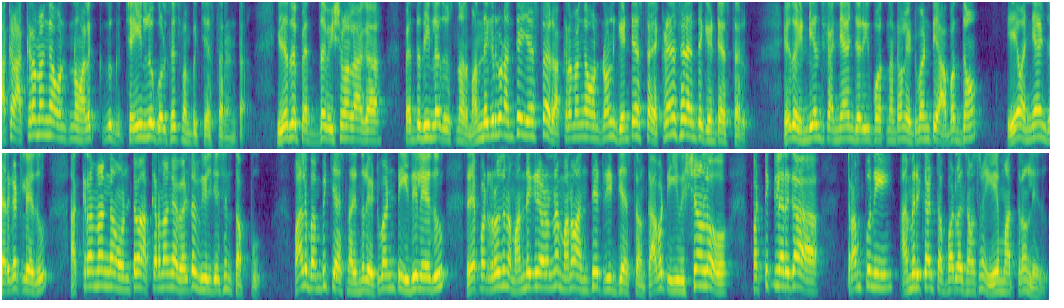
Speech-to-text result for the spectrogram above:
అక్కడ అక్రమంగా ఉంటున్న వాళ్ళకి చైన్లు గొలుసేసి పంపించేస్తారంట. ఇదేదో పెద్ద విషయంలాగా పెద్ద దీనిలా చూస్తున్నారు. మన దగ్గర కూడా అంతే చేస్తారు. అక్రమంగా ఉంటున్న వాళ్ళు గెంటేస్తారు. ఎక్కడైనా సరే అంతే గెంటేస్తారు. ఏదో ఇండియన్స్కి అన్యాయం జరిగిపోతుందంటే ఎటువంటి అబద్ధం ఏం అన్యాయం జరగట్లేదు. అక్రమంగా ఉండటం అక్రమంగా వెళ్ళటం వీళ్ళు చేసిన తప్పు. వాళ్ళని పంపించేస్తున్నారు. ఇందులో ఎటువంటి ఇది లేదు. రేపటి రోజున మన దగ్గర ఎవరన్నా మనం అంతే ట్రీట్ చేస్తాం. కాబట్టి ఈ విషయంలో పర్టికులర్గా ట్రంప్ని అమెరికాని తప్పడాల్సిన అవసరం ఏమాత్రం లేదు.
